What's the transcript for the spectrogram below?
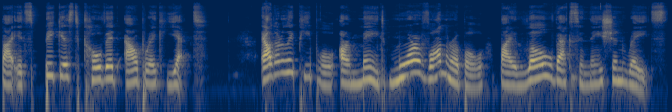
by its biggest COVID outbreak yet. elderly people are made more vulnerable by low vaccination rates.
